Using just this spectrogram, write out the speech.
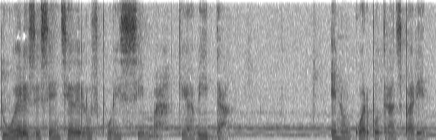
Tú eres esencia de luz purísima que habita en un cuerpo transparente.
